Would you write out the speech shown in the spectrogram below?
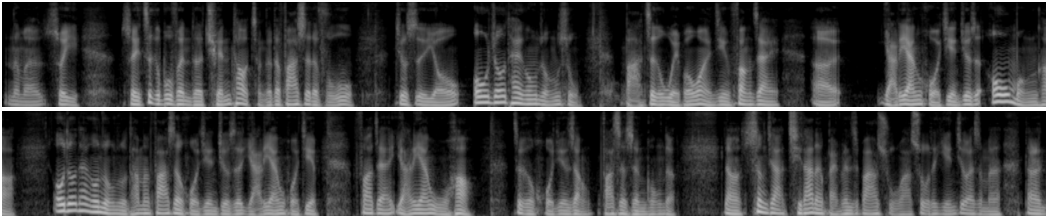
那么所以所以这个部分的全套整个的发射的服务，就是由欧洲太空总署把这个韦伯望远镜放在呃。亚利安火箭就是欧盟哈，欧洲太空总署他们发射火箭就是亚利安火箭，发在亚利安五号这个火箭上发射升空的。那剩下其他的百分之八十五啊，所有的研究啊什么，当然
